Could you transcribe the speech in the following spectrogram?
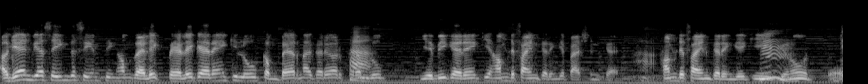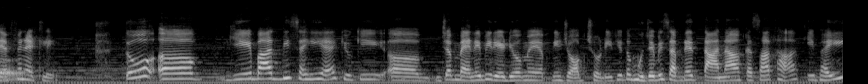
again we are saying the same thing हम पहले पहले कह रहे हैं कि लोग कंपेयर ना करें और फिर हाँ. लोग ये भी कह रहे हैं कि हम डिफाइन करेंगे पैशन क्या है। हाँ. हम डिफाइन करेंगे कि यू नो डेफिनेटली तो uh, ये बात भी सही है क्योंकि जब मैंने भी रेडियो में अपनी जॉब छोड़ी थी तो मुझे भी सबने ताना कसा था कि भाई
